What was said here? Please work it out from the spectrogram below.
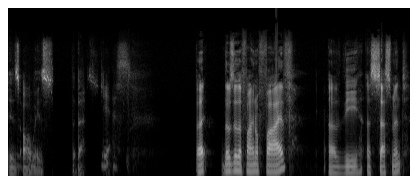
is mm-hmm. always the best. Yes. But those are the final five of the assessment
